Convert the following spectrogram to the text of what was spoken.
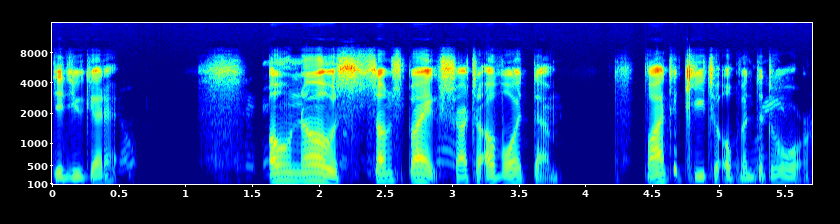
Did you get it? Nope. Oh no, some spikes. Try to avoid them. Find the key to open the door.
